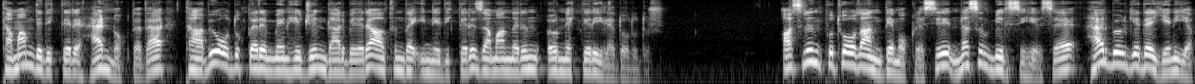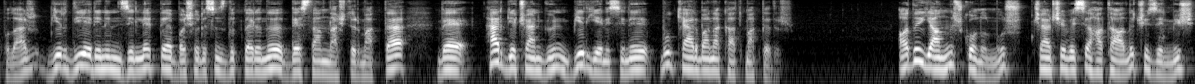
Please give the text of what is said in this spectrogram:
tamam dedikleri her noktada tabi oldukları menhecin darbeleri altında inledikleri zamanların örnekleriyle doludur. Asrın putu olan demokrasi nasıl bir sihirse her bölgede yeni yapılar bir diğerinin zilletle başarısızlıklarını destanlaştırmakta ve her geçen gün bir yenisini bu kerbana katmaktadır. Adı yanlış konulmuş, çerçevesi hatalı çizilmiş,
